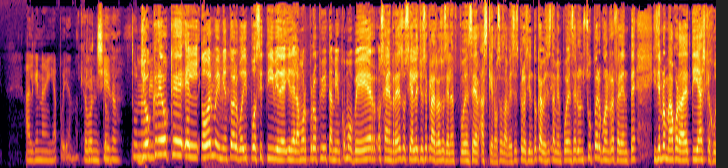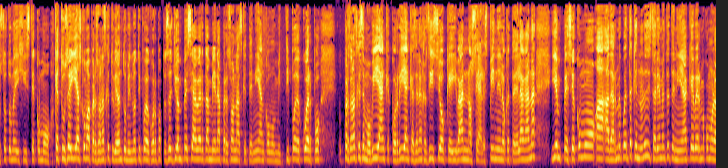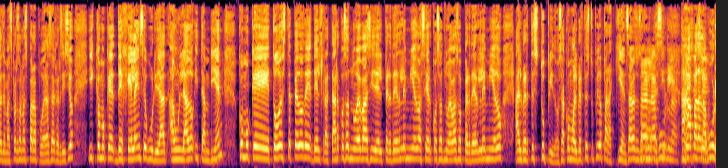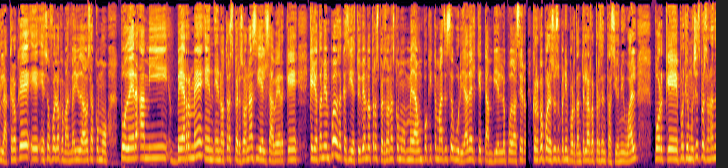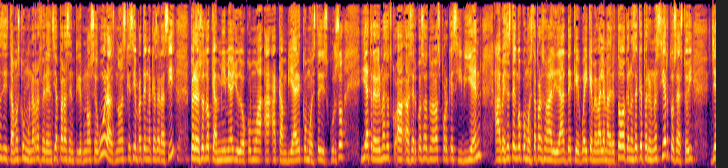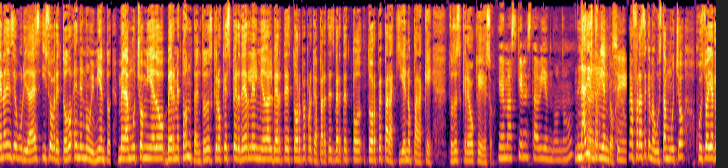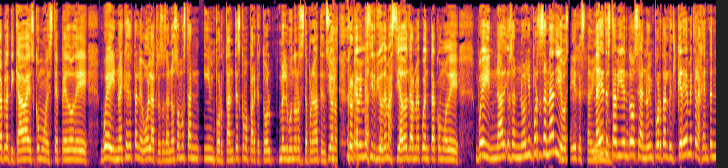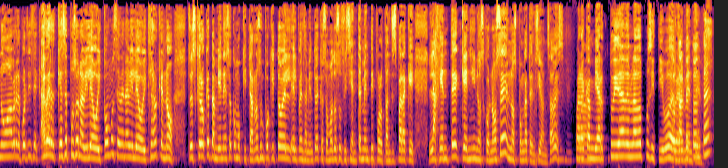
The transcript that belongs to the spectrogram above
alguien ahí apoyando. Qué bonito. Chido. ¿Tú, Yo creo que el, todo el movimiento del body positive y, de- y del amor propio y también como ver, o sea, en redes sociales, yo sé que las redes sociales pueden ser asquerosas a veces, pero siento que a veces también pueden ser un súper buen referente y siempre me voy a acordar de ti, Ash, que justo tú me dijiste como que tú seguías como a personas que tuvieran tu mismo tipo de cuerpo. Entonces yo empecé a ver también a personas que tenían como mi tipo de cuerpo, personas que se movían, que corrían, que hacían ejercicio, que iban, no sé, al spinning, lo que te dé la gana y empecé como a, a darme cuenta que no necesariamente tenía que verme como las demás personas para poder hacer ejercicio y como que dejé la inseguridad a un lado y también como que todo este pedo de- del tratar cosas nuevas y del perderle miedo a hacer cosas nuevas o perderle miedo al verte estúpido, o sea, como al verte estúpido para quién, ¿sabes? O sea, Para como la que sí. burla. Ajá, Sí, sí, para la burla. Creo que eh, eso fue lo que más me ha ayudado, o sea, como poder a mí verme en, en otras personas y el saber que, que yo también puedo, o sea, que si estoy viendo a otras personas, como me da un poquito más de seguridad del que también lo puedo hacer. Creo que por eso es súper importante la representación igual, porque, porque muchas personas necesitamos como una referencia para sentirnos seguras. No es que siempre tenga que ser así, pero eso es lo que a mí me ayudó como a, a- a cambiar como este discurso y atreverme a hacer, a hacer cosas nuevas, porque si bien a veces tengo como esta personalidad de que, güey, que me vale madre todo, que no sé qué, pero no es cierto. O sea, estoy llena de inseguridades y sobre todo en el movimiento. Me da mucho miedo verme tonta. Entonces creo que es perderle el miedo al verte torpe, porque aparte es verte to- torpe para quién o para qué. Entonces creo que eso. Y además, ¿quién está viendo, no? Nadie está viendo. Sí. Una frase que me gusta mucho, justo ayer la platicaba, es como este pedo de, güey, no hay que ser tan ególatras, o sea, no somos tan importantes como para que todo el mundo nos esté poniendo atención. Creo que a mí me sirvió demasiado el darme cuenta como de, güey, nadie, o sea, no le importas a nadie. o sea, Nadie te está Nadie te viendo. está viendo, o sea, no importa. Créeme que la gente no abre la puerta y dice, a ver, ¿qué se puso Nabile hoy? ¿Cómo se ve Nabile hoy? Claro que no. Entonces creo que también eso como quitarnos un poquito el, el pensamiento de que somos lo suficientemente importantes para que la gente que ni nos conoce nos ponga atención, ¿sabes? Para Wow. cambiar tu idea de un lado positivo, de Totalmente. tonta,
